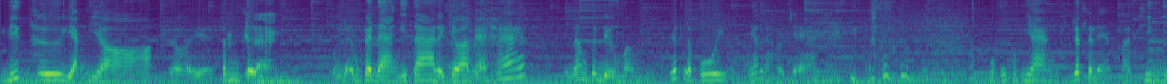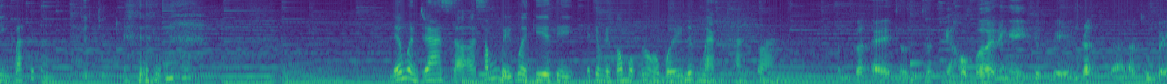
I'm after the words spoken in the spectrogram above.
viết thư dặn dò rồi tâm Cái tình đàn. vẫn để một cây đàn guitar để cho ba mẹ hát. Thì đó là một cái điều mà rất là vui nhớ là hồi trẻ một cái không gian rất là đẹp và thiên nhiên bác thích không nếu mình ra sợ sóng biển ngoài kia thì ở trong này có một cái hồ bơi nước mặn an toàn. Mình có thể thưởng thức cái hồ bơi nó ngay trước biển rất là, là thú vị.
